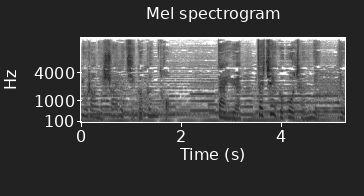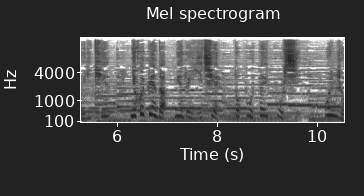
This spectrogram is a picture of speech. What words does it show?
又让你摔了几个跟头。但愿在这个过程里，有一天你会变得面对一切都不悲不喜，温柔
